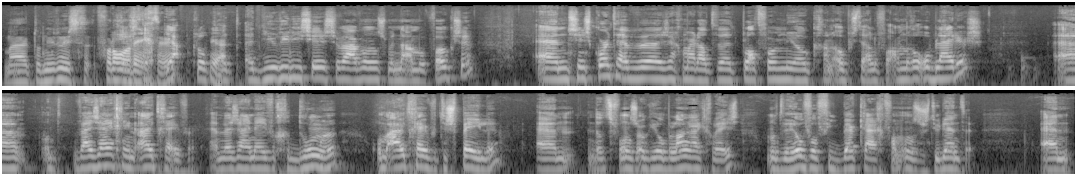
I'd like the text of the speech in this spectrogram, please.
Maar tot nu toe is het vooral Rechten. hè? Ja, klopt. Ja. Het, het juridische is waar we ons met name op focussen. En sinds kort hebben we zeg maar, dat we het platform nu ook gaan openstellen voor andere opleiders. Eh, want wij zijn geen uitgever. En wij zijn even gedwongen om uitgever te spelen. En dat is voor ons ook heel belangrijk geweest. Omdat we heel veel feedback krijgen van onze studenten. En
